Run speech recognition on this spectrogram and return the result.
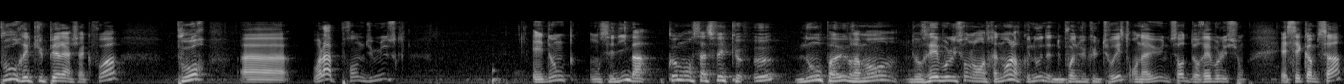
pour récupérer à chaque fois, pour euh, voilà, prendre du muscle et donc, on s'est dit, bah, comment ça se fait que eux n'ont pas eu vraiment de révolution dans l'entraînement, alors que nous, du point de vue culturiste, on a eu une sorte de révolution. Et c'est comme ça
